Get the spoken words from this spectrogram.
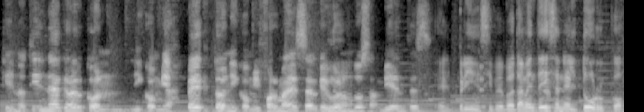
que no tiene nada que ver con ni con mi aspecto, ni con mi forma de ser, que vivo en dos ambientes. El príncipe. Pero también te dicen el turco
